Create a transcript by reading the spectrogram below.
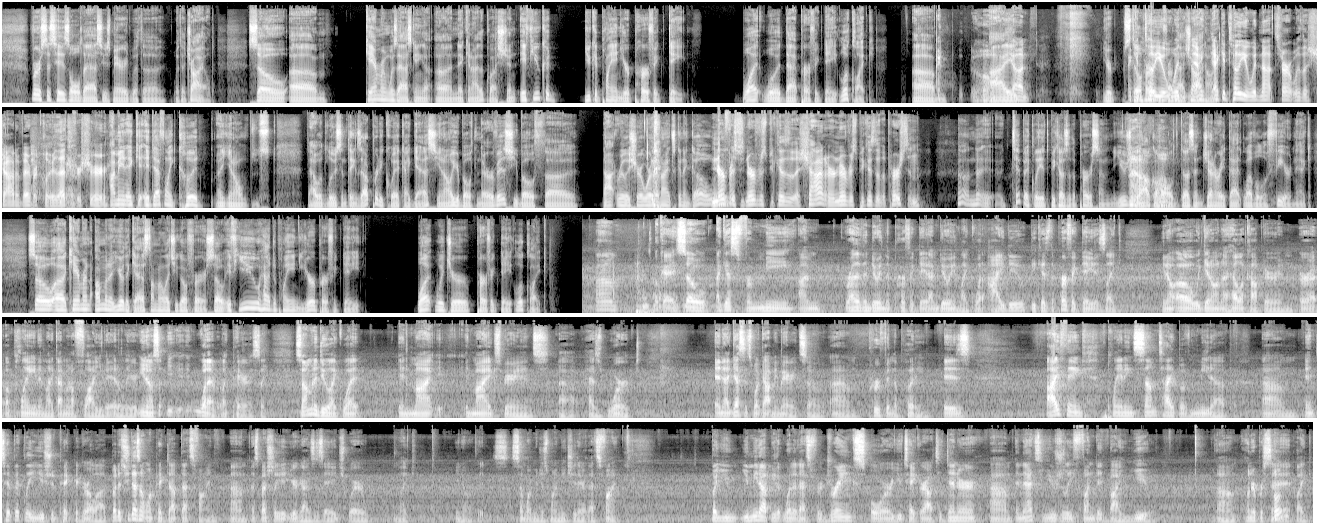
versus his old ass who's married with a with a child. So um, Cameron was asking uh, Nick and I the question: if you could you could plan your perfect date, what would that perfect date look like? Um, Oh, I- God. You're I still can tell hurting you it from would. that shot. I, huh? I could tell you would not start with a shot of Everclear. That's for sure. I mean, it, it definitely could, uh, you know, that would loosen things up pretty quick, I guess. You know, you're both nervous. You both uh, not really sure where the night's going to go. Nervous, nervous because of the shot, or nervous because of the person. Uh, no, typically, it's because of the person. Usually, Oh, alcohol well. doesn't generate that level of fear, Nick. So, uh, Cameron, I'm gonna. You're the guest. I'm gonna let you go first. So, if you had to plan your perfect date, what would your perfect date look like? Um, okay, so I guess for me, I'm rather than doing the perfect date, I'm doing like what I do because the perfect date is like, you know, oh, we get on a helicopter and or a, plane and like I'm gonna fly you to Italy or you know, so, whatever, like Paris, like. So I'm gonna do like what in my in my experience uh, has worked, and I guess it's what got me married. So um, proof in the pudding is. I think planning some type of meetup, um, and typically you should pick the girl up. But if she doesn't want picked up, that's fine. Um, especially at your guys' age, where like, you know, it's, some women just want to meet you there. That's fine. But you you meet up either whether that's for drinks or you take her out to dinner, um, and that's usually funded by you, um, hundred percent. Like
